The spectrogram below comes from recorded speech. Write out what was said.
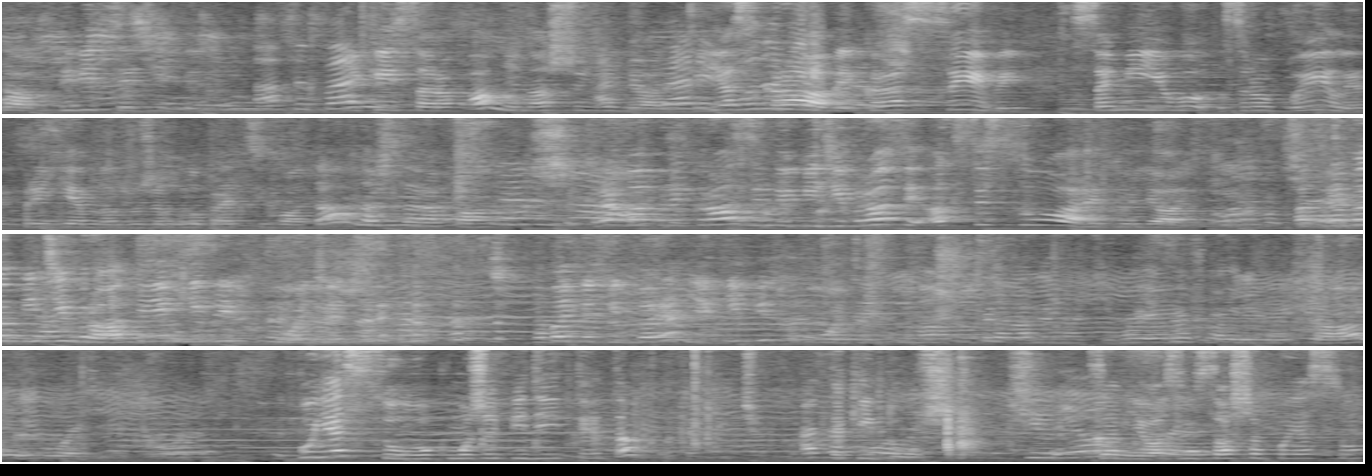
Так, дивіться, діти. Який сарафан у нашої ляльки. Яскравий, красивий. Самі його зробили. Приємно дуже було працювати. А наш сарафан треба прикрасити, підібрати аксесуари до ляльки. А треба підібрати, які підходять. Давайте підберемо, які підходять Поясок може підійти, так? Такий довший. Зав'язуй, Саша, поясок.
